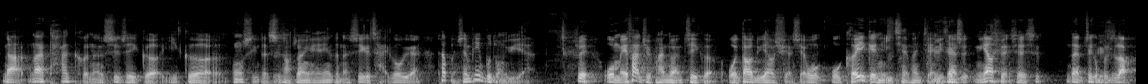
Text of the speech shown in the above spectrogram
那那他可能是这个一个公司里的市场专员，也可能是一个采购员，他本身并不懂语言，所以我没法去判断这个我到底要选谁。我我可以给你一千份简历，但是你要选谁是那这个不知道。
